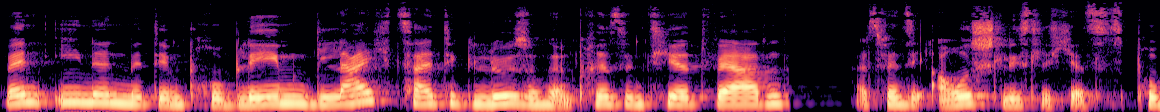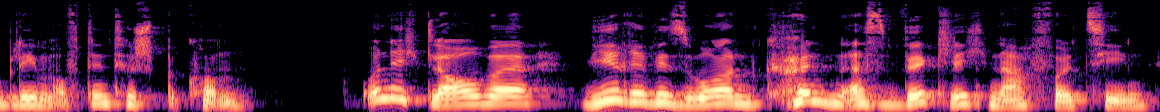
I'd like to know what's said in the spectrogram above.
wenn ihnen mit dem Problem gleichzeitig Lösungen präsentiert werden, als wenn sie ausschließlich jetzt das Problem auf den Tisch bekommen. Und ich glaube, wir Revisoren können das wirklich nachvollziehen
